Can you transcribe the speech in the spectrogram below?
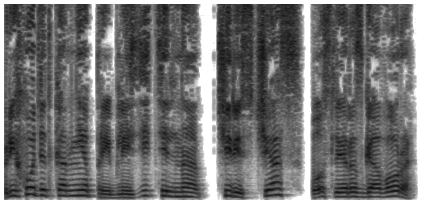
приходят ко мне приблизительно через час после разговора.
